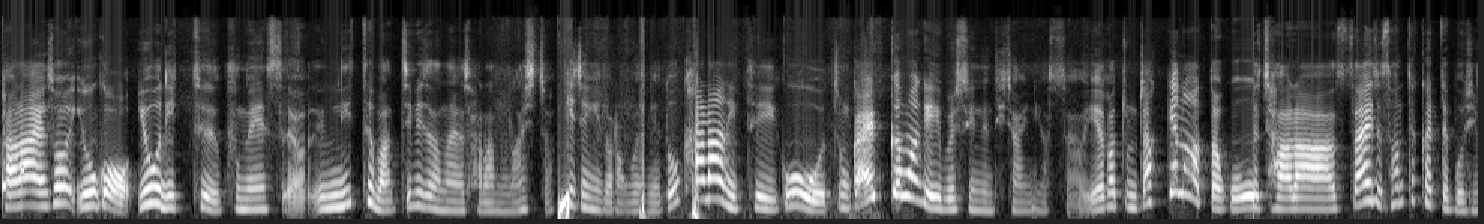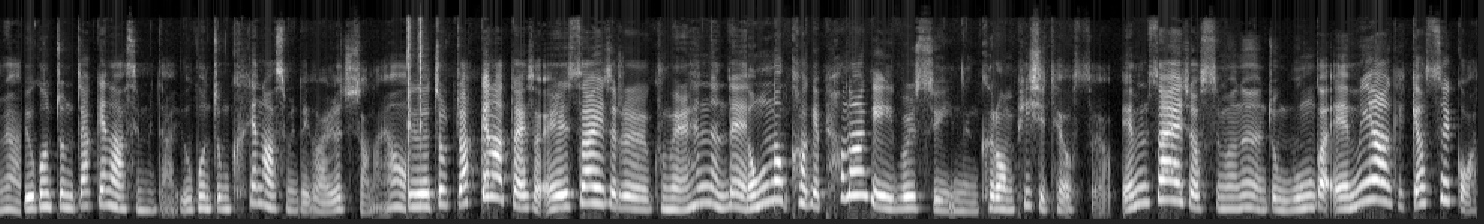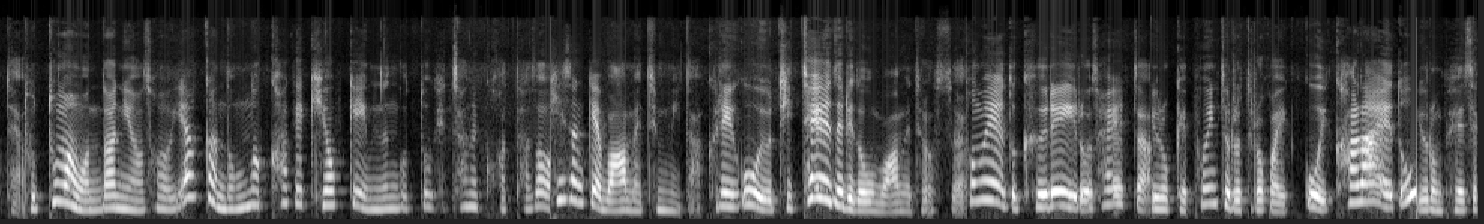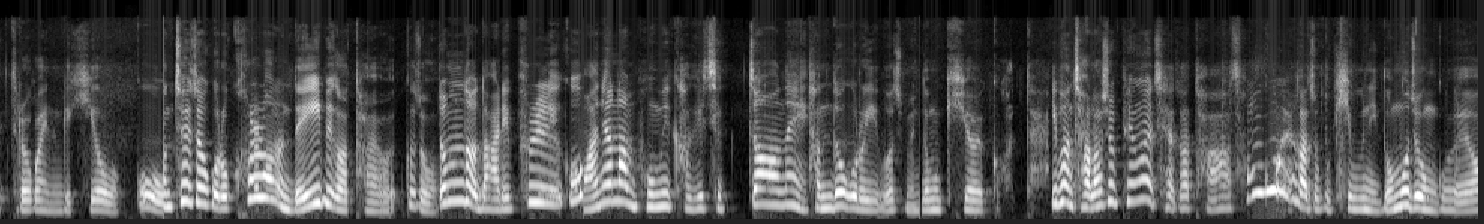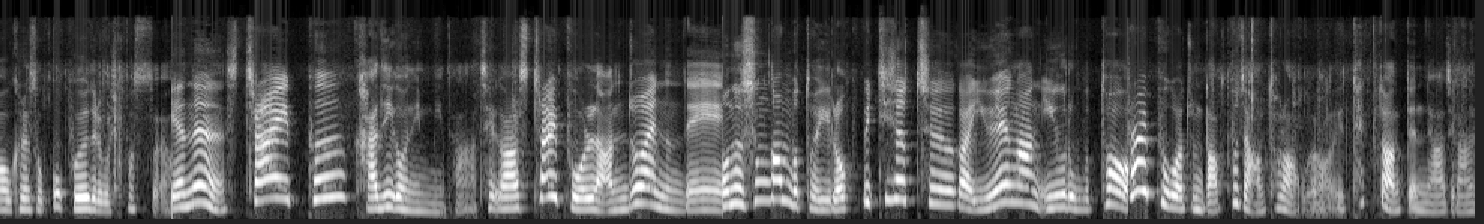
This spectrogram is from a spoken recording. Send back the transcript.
자라에서 요거, 요 니트 구매했어요. 이 니트 맛집이잖아요, 자라는 아시죠? 끼쟁이더라고요, 얘도. 카라 니트이고 좀 깔끔하게 입을 수 있는 디자인이었어요. 얘가 좀 작게 나왔다고 자라 사이즈 선택할 때 보시면 요건 좀 작게 나왔습니다. 요건 좀 크게 나왔습니다. 이거 알려주잖아요. 이거 좀 작게 나왔다 해서 L 사이즈를 구매를 했는데 넉넉하게 편하게 입을 수 있는 그런 핏이 되었어요. M 사이즈였으면 좀 뭔가 애매하게 꼈을 것 같아요. 도톰한 원단이어서 약간 넉넉하게 귀엽게 입는 것도 괜찮을 것 같아서 핏은 꽤 마음에 듭니다. 그리고 이 디테일들이 너무 마음에 들었어요. 소매에도 그레이로 살짝 이렇게 포인트로 들어가 있고 이 카라에도 이런 배색 들어가 있는 게 귀여웠고 전체적으로 컬러는 네이비 같아요. 그죠? 좀 더 날이 풀리고 완연한 봄이 가기 직전에 단독으로 입어주면 너무 귀여울 것 같아요. 이번 자라 쇼핑을 제가 다 성공해가지고 기분이 너무 좋은 거예요. 그래서 꼭 보여드리고 싶었어요. 얘는 스트라이프 가디건입니다. 제가 스트라이프 원래 안 좋아했는데 어느 순간부터 이 럭비 티셔츠가 유행한 이후로부터 스트라이프가 좀 나쁘지 나쁘지 않더라고요. 이 택도 안 뗐네. 아직 안,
